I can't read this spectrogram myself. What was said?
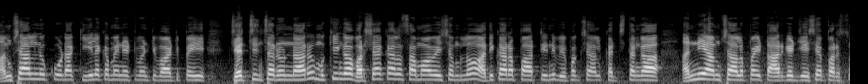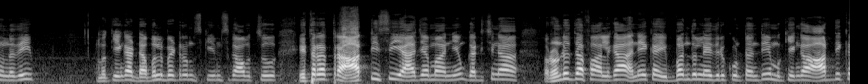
అంశాలను కూడా కీలకమైనటువంటి వాటిపై చర్చించనున్నారు. ముఖ్యంగా వర్షాకాల సమావేశంలో అధికార పార్టీని విపక్షాలు ఖచ్చితంగా అన్ని అంశాలపై టార్గెట్ చేసే పరిస్థితి ఉన్నది. ముఖ్యంగా డబుల్ బెడ్రూమ్ స్కీమ్స్ కావచ్చు ఇతరత్ర ఆర్టీసీ యాజమాన్యం గడిచిన రెండు దఫాలుగా అనేక ఇబ్బందులను ఎదుర్కొంటుంది. ముఖ్యంగా ఆర్థిక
